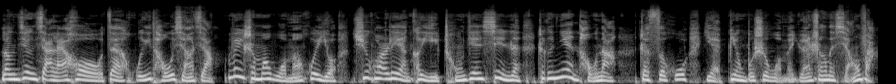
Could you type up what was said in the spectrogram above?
冷静下来后，再回头想想，为什么我们会有区块链可以重建信任这个念头呢？这似乎也并不是我们原生的想法。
